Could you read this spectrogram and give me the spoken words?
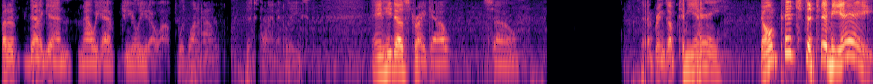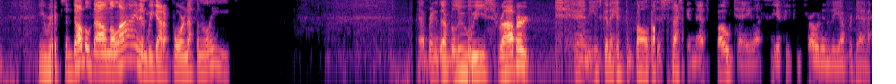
But uh, then again, now we have Giolito up with one out, this time at least. And he does strike out. So that brings up Timmy A. Don't pitch to Timmy A. He rips a double down the line, and we got a 4 nothing lead. That brings up Luis Robert, and he's going to hit the ball to second. That's Bote. Let's see if he can throw it into the upper deck.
